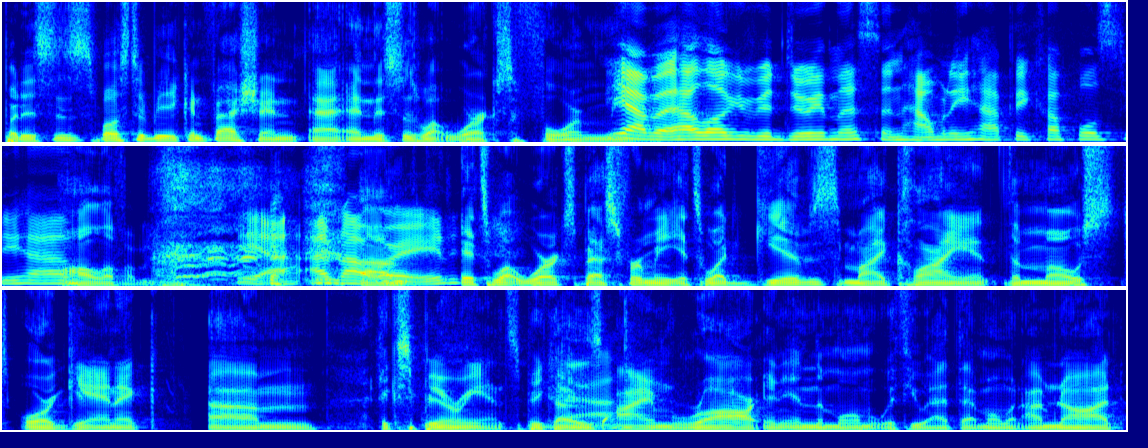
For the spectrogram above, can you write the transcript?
but this is supposed to be a confession and this is what works for me. Yeah, but how long have you been doing this and how many happy couples do you have? all of them. yeah, I'm not Um, worried. It's what works best for me. It's what gives my client the most organic um, experience because Yeah. I'm raw and in the moment with you at that moment. I'm not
